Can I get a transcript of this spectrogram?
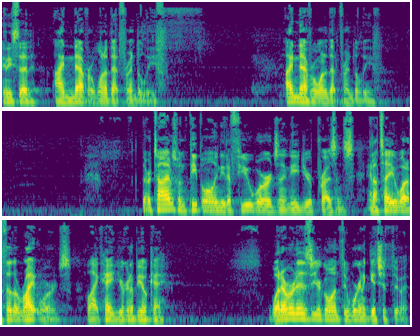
and he said, I never wanted that friend to leave. I never wanted that friend to leave. There are times when people only need a few words and they need your presence. And I'll tell you what, if they're the right words, like, hey, you're going to be okay. Whatever it is that you're going through, we're going to get you through it.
